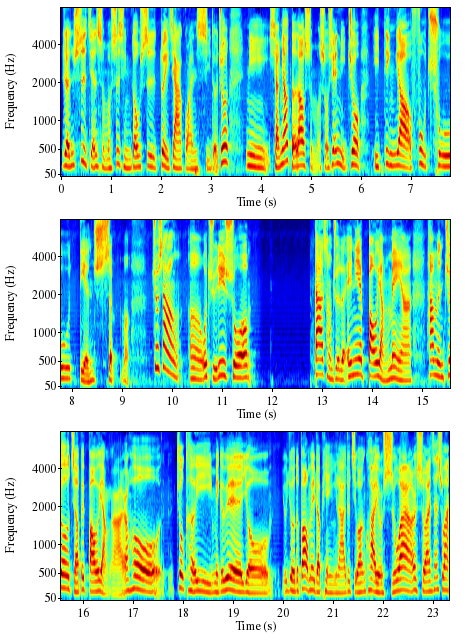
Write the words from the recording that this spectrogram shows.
人世间什么事情都是对价关系的，就你想要得到什么，首先你就一定要付出点什么。就像呃，我举例说，大家常觉得，哎，那些包养妹啊，他们就只要被包养啊，然后就可以每个月有。有有的包养妹比较便宜啦，就几万块，有十万、二十万、三十万，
